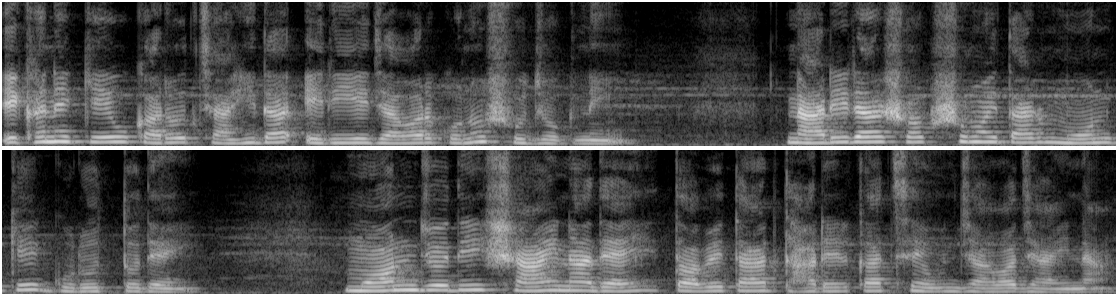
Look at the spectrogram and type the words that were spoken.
এখানে কেউ কারও চাহিদা এড়িয়ে যাওয়ার কোনো সুযোগ নেই। নারীরা সবসময় তার মনকে গুরুত্ব দেয়। মন যদি সায় না দেয়, তবে তার ধারের কাছেও যাওয়া যায় না।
